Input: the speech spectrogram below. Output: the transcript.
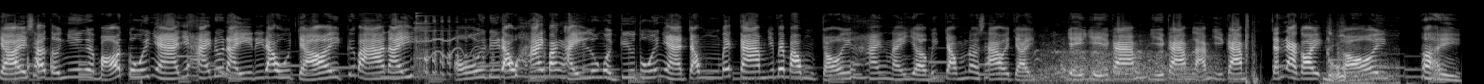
trời? Sao tự nhiên bỏ tôi ở nhà với hai đứa này đi đâu trời? Cái bà này. Ôi đi đâu hai ba ngày luôn rồi kêu tôi ở nhà trong bé cam với bé bông. Trời hai này giờ biết trong nó sao vậy trời? Gì gì vậy cam? Gì vậy cam? Làm gì cam? Tránh ra coi. Trời ơi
